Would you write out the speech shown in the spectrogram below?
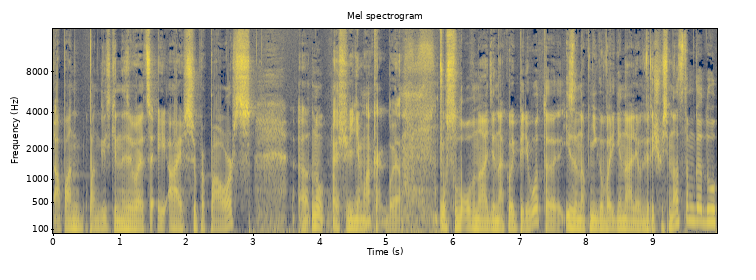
а по-английски называется AI Superpowers. Э, ну, то есть, видимо, как бы условно одинаковый перевод. Издана книга в оригинале в 2018 году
